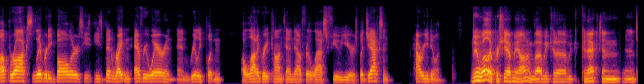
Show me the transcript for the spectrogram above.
UPROXX, Liberty Ballers. He's, he's been writing everywhere and, and really putting a lot of great content out for the last few years. But Jackson, how are you doing? Doing well. I appreciate having me on. I'm glad we could uh, we could connect and and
